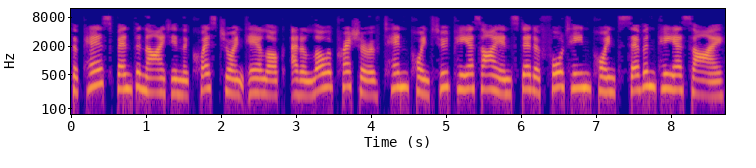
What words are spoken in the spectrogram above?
The pair spent the night in the Quest joint airlock, at a lower pressure of 10.2 psi instead of 14.7 psi.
